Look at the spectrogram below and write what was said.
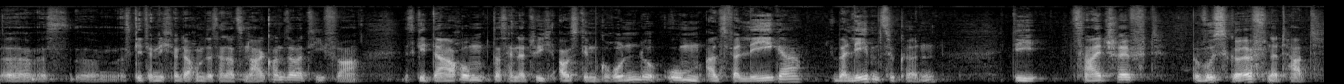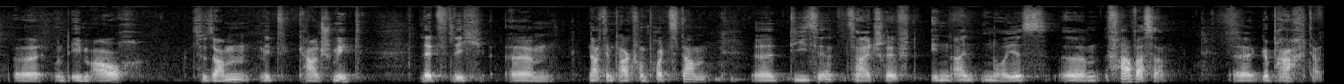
äh, es, äh, es geht ja nicht nur darum, dass er nationalkonservativ war. Es geht darum, dass er natürlich aus dem Grunde, um als Verleger überleben zu können, die Zeitschrift bewusst geöffnet hat äh, und eben auch zusammen mit Karl Schmidt letztlich ähm, nach dem Tag von Potsdam äh, diese Zeitschrift in ein neues ähm, Fahrwasser äh, gebracht hat.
